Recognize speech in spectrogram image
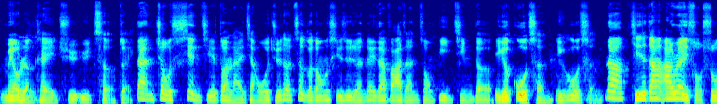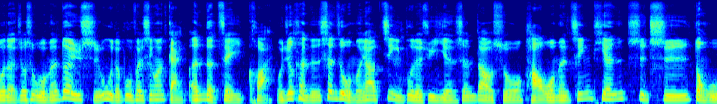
没有人可以去预测。对，但就现阶段来讲，我觉得这个东西是人类在发展中必经的一个过程，一个过程。那其实刚刚阿瑞所说的，就是我们对于食物的部分，新欢感恩的这一块，我觉得可能甚至我们要进一步的去延伸到说，好，我们今天是吃动物，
